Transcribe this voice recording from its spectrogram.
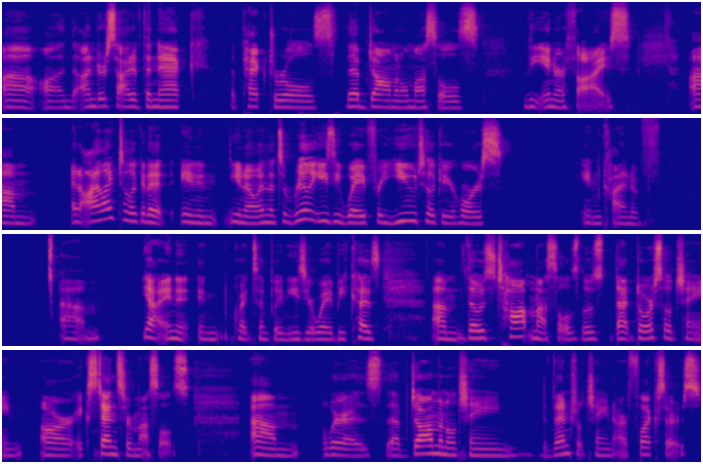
uh, on the underside of the neck, the pectorals, the abdominal muscles, the inner thighs. Um, and I like to look at it in, you know, and that's a really easy way for you to look at your horse in kind of um yeah in in quite simply an easier way because um, those top muscles those that dorsal chain are extensor muscles. Um, whereas the abdominal chain the ventral chain are flexors.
